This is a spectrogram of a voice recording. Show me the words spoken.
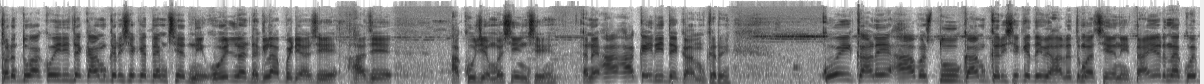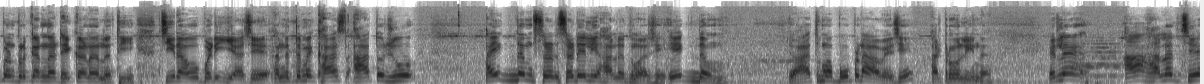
પરંતુ આ કોઈ રીતે કામ કરી શકે તેમ છે જ નહીં. ઓઇલના ઢગલા પડ્યા છે. આ જે આખું જે મશીન છે અને આ આ કઈ રીતે કામ કરે? કોઈ કાળે આ વસ્તુ કામ કરી શકે તેવી હાલતમાં છે નહીં. ટાયરના કોઈ પણ પ્રકારના ઠેકાણા નથી. ચીરાઓ પડી ગયા છે. અને તમે ખાસ આ તો જુઓ, આ એકદમ સડ- સડેલી હાલતમાં છે. એકદમ. હાથમાં પોપડા આવે છે, આ ટ્રોલીના એટલે આ હાલત છે,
